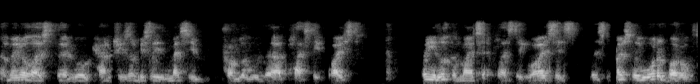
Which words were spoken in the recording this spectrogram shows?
I mean, all those third world countries, obviously, there's a massive problem with uh, plastic waste. When you look at most of that plastic waste, it's, it's mostly water bottles.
